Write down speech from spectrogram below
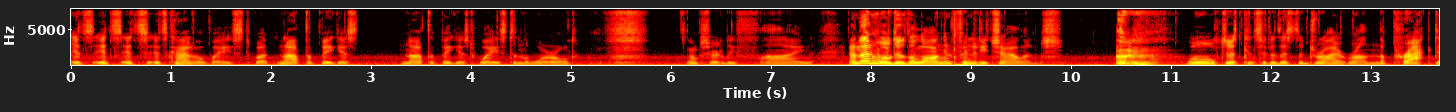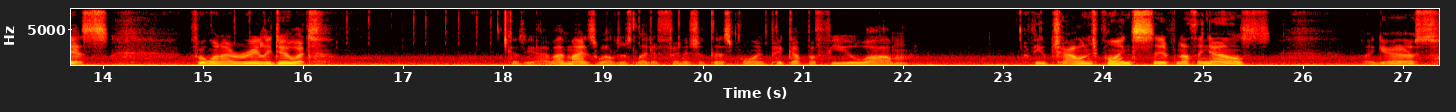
it's it's it's it's kind of a waste, but not the biggest not the biggest waste in the world. I'm sure it'll be fine. And then we'll do the long infinity challenge. we'll just consider this the dry run, the practice for when I really do it. Because yeah, I might as well just let it finish at this point. Pick up a few um, a few challenge points, if nothing else. I guess.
